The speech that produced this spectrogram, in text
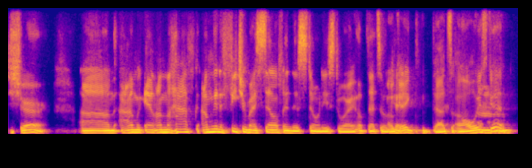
Sure. Um, I'm I'm a half. I'm going to feature myself in this Stony story. I hope that's okay. Okay, that's always um, good.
